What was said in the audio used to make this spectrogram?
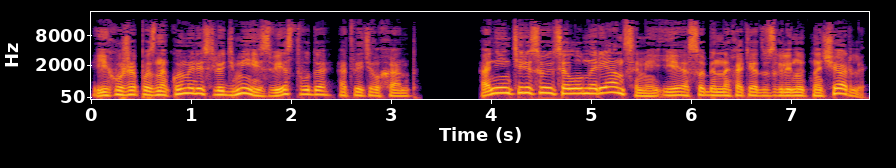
«Их уже познакомили с людьми из Вествуда», — ответил Хант. «Они интересуются лунарианцами и особенно хотят взглянуть на Чарли.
